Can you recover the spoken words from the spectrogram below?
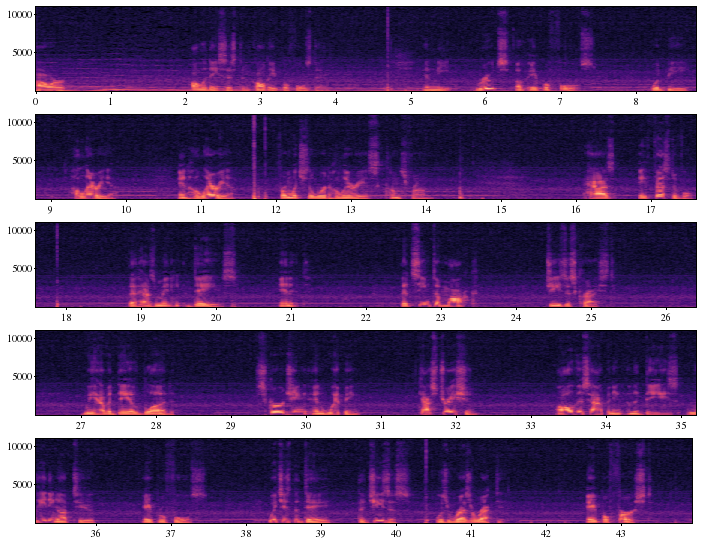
our holiday system called April Fool's Day. And the roots of April Fools would be hilaria. And hilaria, from which the word hilarious comes from, has a festival that has many days in it that seem to mock Jesus Christ. We have a day of blood, scourging and whipping, castration, all this happening in the days leading up to April Fool's, which is the day that Jesus was resurrected. April 1st,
